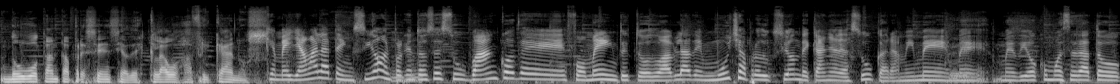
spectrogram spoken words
no hubo tanta presencia de esclavos africanos. que me llama la atención, porque entonces su banco de fomento y todo habla de mucha producción de caña de azúcar. A mí me, me, me dio como ese dato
